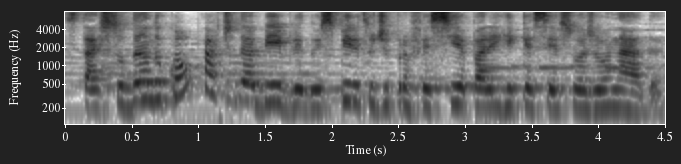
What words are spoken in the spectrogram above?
Está estudando qual parte da Bíblia do Espírito de Profecia para enriquecer sua jornada?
